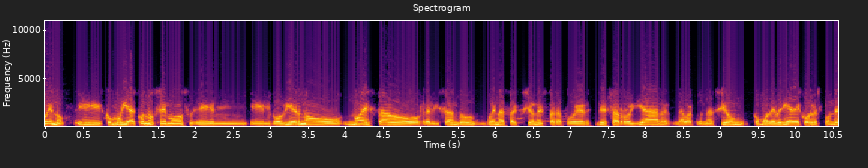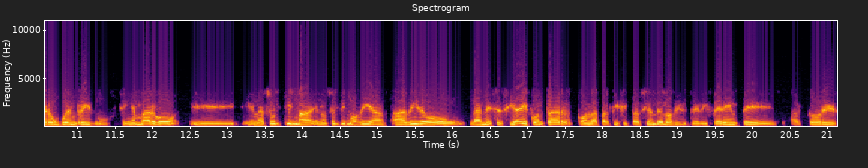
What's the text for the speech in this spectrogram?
Bueno, eh, como ya conocemos, el, gobierno no ha estado realizando buenas acciones para poder desarrollar la vacunación como debería de corresponder a un buen ritmo. Sin embargo, eh, en las últimas, en los últimos días ha habido la necesidad de contar con la participación de los de diferentes actores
